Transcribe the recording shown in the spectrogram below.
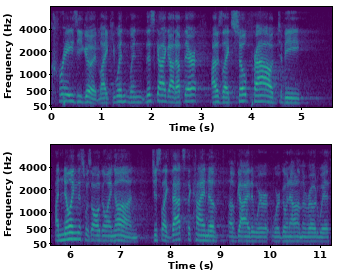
crazy good. Like when when this guy got up there, I was like so proud to be uh, knowing this was all going on. Just like that's the kind of, of guy that we're we're going out on the road with.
